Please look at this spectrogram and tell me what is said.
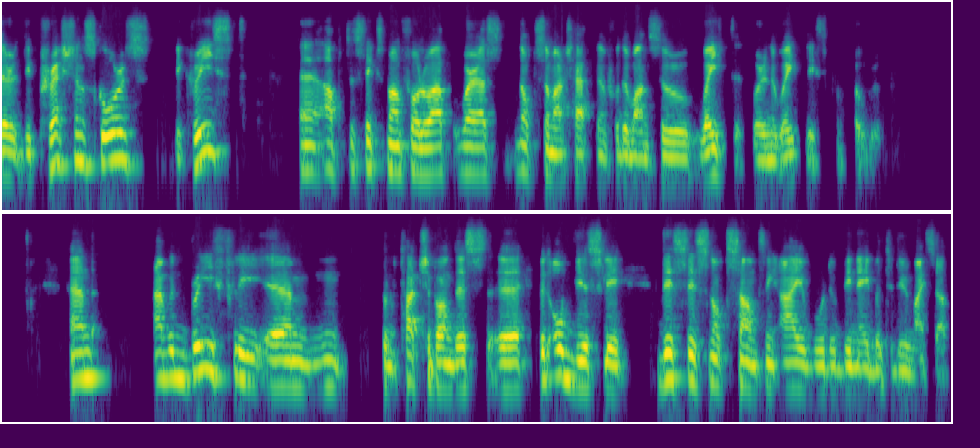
their depression scores decreased uh, up to six month follow up, whereas not so much happened for the ones who waited, were in the wait list control group. And I would briefly um, touch upon this, uh, but obviously this is not something I would have been able to do myself.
